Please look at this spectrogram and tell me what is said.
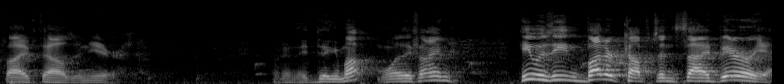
5,000 years. And they dig him up. What do they find? He was eating buttercups in Siberia.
